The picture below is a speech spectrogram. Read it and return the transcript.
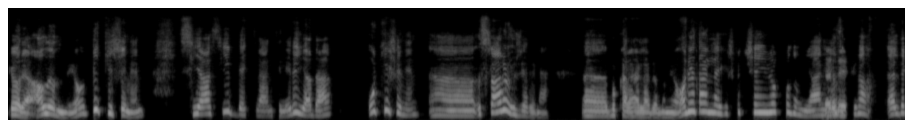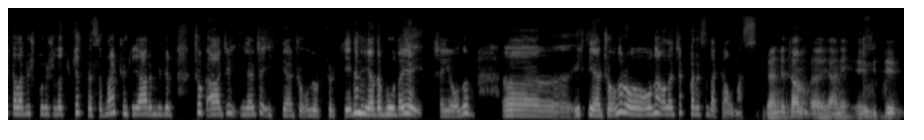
göre alınmıyor. Bir kişinin siyasi beklentileri ya da o kişinin e, ısrarı üzerine e, bu kararlar alınıyor. O nedenle hiçbir şey yok bunun. Yani ben yazık de... günah elde kalan üç kuruşu da tüketmesinler. Çünkü yarın bir gün çok acil ilaca ihtiyacı olur Türkiye'nin ya da buğdaya şeyi olur e, ihtiyacı olur. O, ona alacak parası da kalmaz. Ben de tam e, yani e, bizi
